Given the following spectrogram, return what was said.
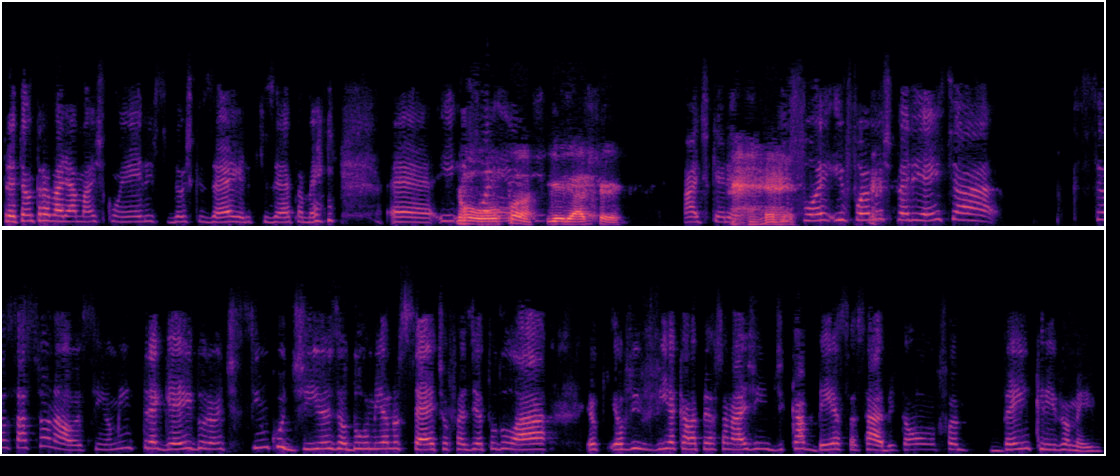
Pretendo trabalhar mais com ele, se Deus quiser, e ele quiser também. É, e, Opa! E, e, e ele de querer. Há de querer. e, foi, e foi uma experiência sensacional, assim, eu me entreguei durante cinco dias, eu dormia no set, eu fazia tudo lá, eu, eu vivia aquela personagem de cabeça, sabe? Então foi bem incrível mesmo.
